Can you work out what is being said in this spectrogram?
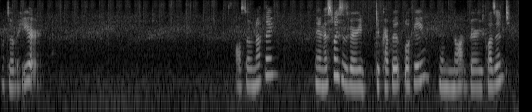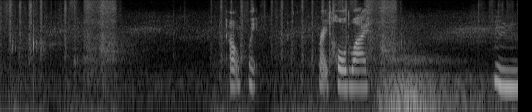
What's over here? Also nothing? Man, this place is very decrepit looking and not very pleasant. Oh, wait. Right, hold Y. Hmm.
